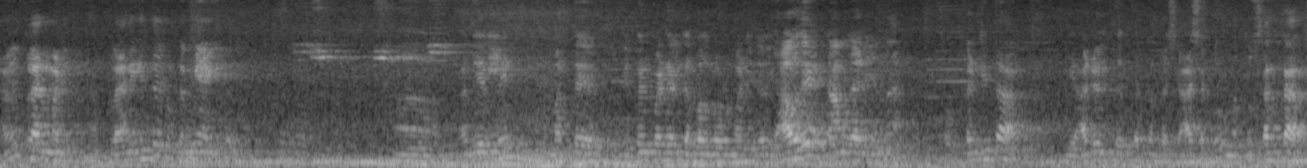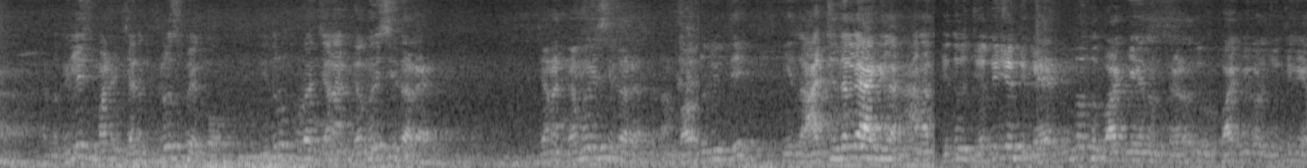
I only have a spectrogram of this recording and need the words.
ಆಮೇಲೆ ಪ್ಲ್ಯಾನ್ ಮಾಡಿದ್ದೆ ನಾನು ಪ್ಲ್ಯಾನಿಗಿಂತ ಇದು ಕಮ್ಮಿ ಆಗಿದೆ. ಅದಿರಲಿ, ಮತ್ತು ಡಿಪೆಂಡ್ಪೇಟೆಯಲ್ಲಿ ಡಬಲ್ ರೋಡ್ ಮಾಡಿದ್ದೇವೆ ಯಾವುದೇ ಕಾಮಗಾರಿಯನ್ನು ಖಂಡಿತ ಈ ಆಡಳಿತ ಇರ್ತಕ್ಕಂಥ ಶಾಸಕರು ಮತ್ತು ಸರ್ಕಾರ ಅದನ್ನು ರಿಲೀಸ್ ಮಾಡಿ ಜನಕ್ಕೆ ತಿಳಿಸ್ಬೇಕು. ಇದನ್ನು ಕೂಡ ಜನ ಗಮನಿಸಿದ್ದಾರೆ. ಜನ ಗಮನಿಸಿದ್ದಾರೆ ಅಂತ ನಾನು ಭಾವ ಅಭಿವೃದ್ಧಿ ಈ ರಾಜ್ಯದಲ್ಲೇ ಆಗಿಲ್ಲ. ನಾನು ಇದ್ರ ಜೊತೆ ಜೊತೆಗೆ ಇನ್ನೊಂದು ಭಾಗ್ಯ ಏನಂತ ಹೇಳಿದ್ರೆ ಇವ್ರ ಭಾಗ್ಯಗಳ ಜೊತೆಗೆ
